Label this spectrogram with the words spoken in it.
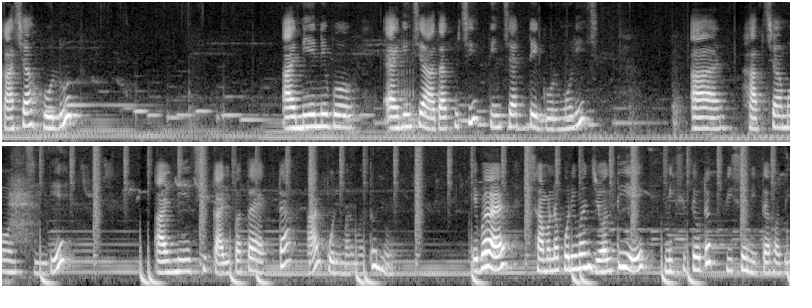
কাঁচা হলুদ। আর নিয়ে নেব এক ইঞ্চি আদা কুচি, তিন চারটে গোলমরিচ আর হাফ চামচ জিরে, আর নিয়েছি কারি পাতা একটা আর পরিমাণ মতো নুন। এবার সামান্য পরিমাণ জল দিয়ে মিক্সিতে ওটা পিষে নিতে হবে।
